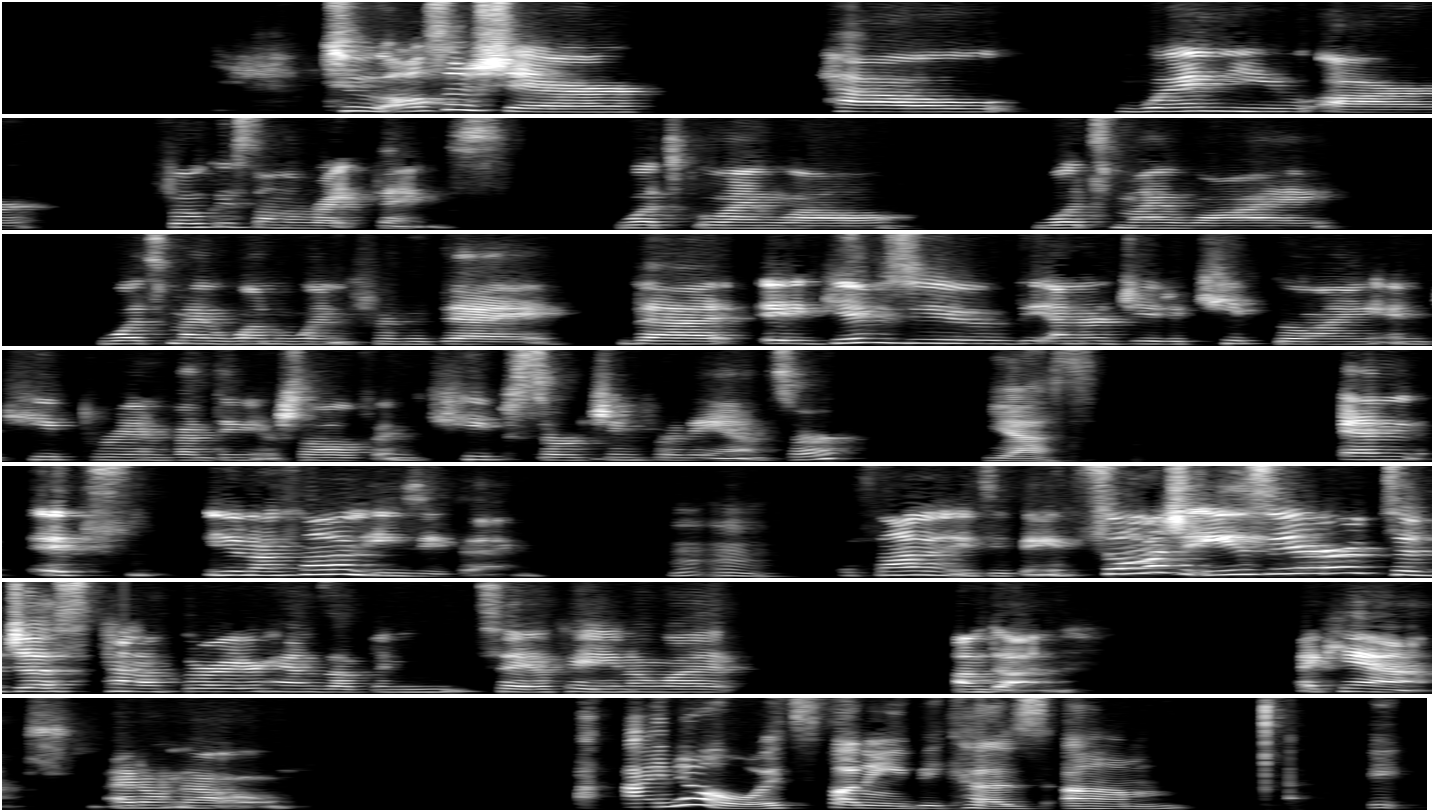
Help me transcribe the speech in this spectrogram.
To also share how, when you are focused on the right things, what's going well, what's my why, what's my one win for the day, that it gives you the energy to keep going and keep reinventing yourself and keep searching for the answer. Yes. And it's, you know, it's not an easy thing. Mm-mm it's not an easy thing. It's so much easier to just kind of throw your hands up and say, okay, you know what? I'm done. I can't. I don't know. I know. It's funny because um,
